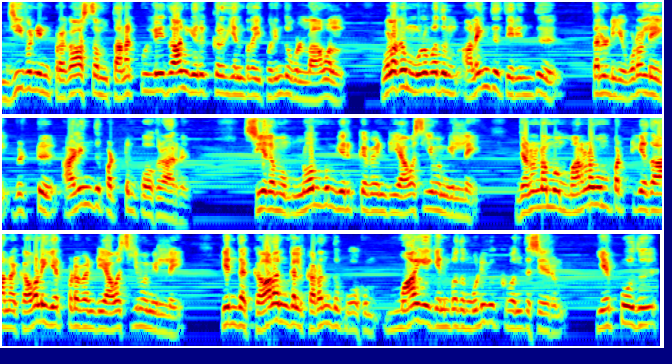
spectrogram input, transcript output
ஜீவனின் பிரகாசம் தனக்குள்ளேதான் இருக்கிறது என்பதை புரிந்து கொள்ளாமல் உலகம் முழுவதும் அலைந்து தெரிந்து தன்னுடைய உடலை விட்டு அழிந்து பட்டும் போகிறார்கள். சீலமும் நோன்பும் இருக்க வேண்டிய அவசியமும் இல்லை. ஜனனமும் மரணமும் பற்றியதான கவலை ஏற்பட வேண்டிய அவசியமும் இல்லை. இந்த காலங்கள் கடந்து போகும். மாயை என்பது முடிவுக்கு வந்து சேரும். எப்போது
